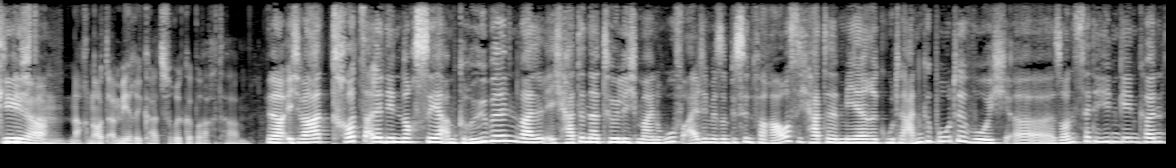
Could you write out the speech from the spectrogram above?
die genau. dich dann nach Nordamerika zurückgebracht haben. Genau, ich war trotz alledem noch sehr am Grübeln, weil ich hatte natürlich, mein Ruf eilte mir so ein bisschen voraus. Ich hatte mehrere gute Angebote, wo ich äh, sonst hätte hingehen können.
